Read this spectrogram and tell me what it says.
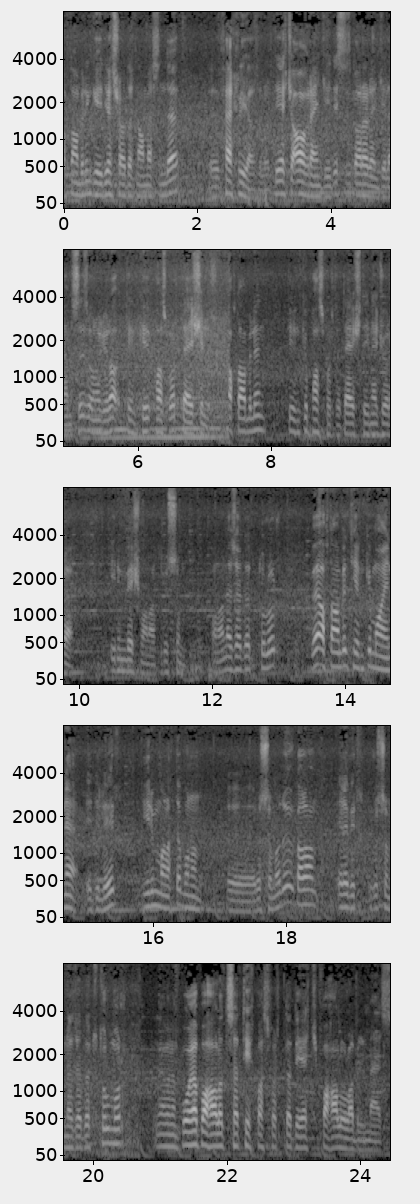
avtomobilin qeydiyyat şahidətnaməsində fərqli yazılır. Deyək ki, ağ rəngi idi, siz qara rəng eləmisiniz, ona görə texniki pasport dəyişilir. Avtomobilin texniki pasportu dəyişdiyinə görə 25 manat rüsum ona nəzərdə tutulur və avtomobil texniki müayinə edilir. 20 manat da bunun e, rüsumudur. Qalan elə bir rüsum nəzərdə tutulmur. Nə bilim, boya bahalıdırsa, tex pasportda deyək ki, bahalı ola bilməz.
